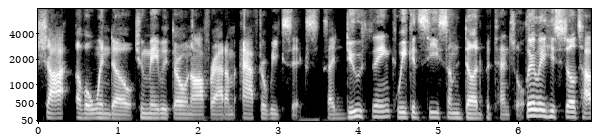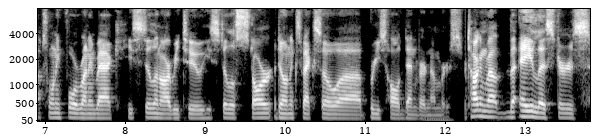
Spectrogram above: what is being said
shot of a window to maybe throw an offer at him after week six. Because I do think we could see some dud potential. Clearly, he's still a top 24 running back. He's still an RB2. He's still a start. I don't expect so uh, Breece Hall Denver numbers. We're talking about the A-listers,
